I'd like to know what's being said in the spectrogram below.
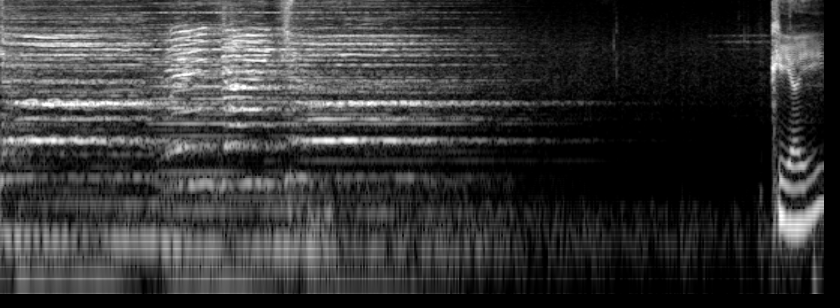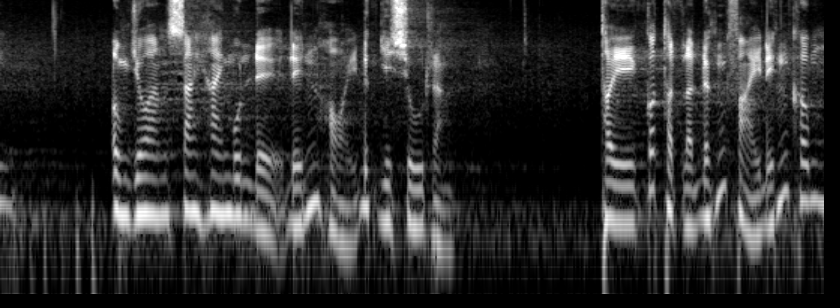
Chúa, vinh danh Chúa. Khi ấy, ông Gioan sai hai môn đệ đến hỏi Đức Giêsu rằng: Thầy có thật là đấng phải đến không?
